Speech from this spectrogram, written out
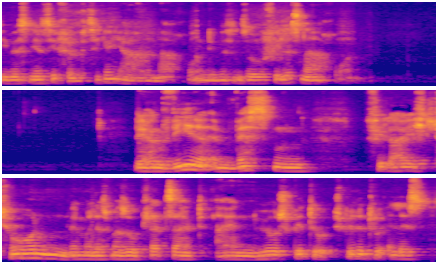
die müssen jetzt die 50er Jahre nachholen, die müssen so vieles nachholen. Während wir im Westen vielleicht schon, wenn man das mal so platt sagt, ein höheres spirituelles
